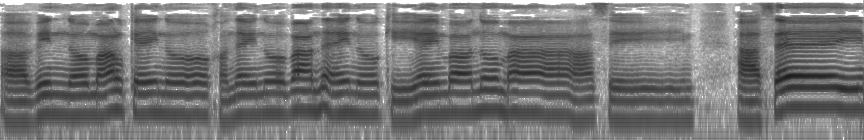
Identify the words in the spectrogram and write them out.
а вин ну малькей ну хо נей ну ва נей ну קייין בונע מאסים אסיי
